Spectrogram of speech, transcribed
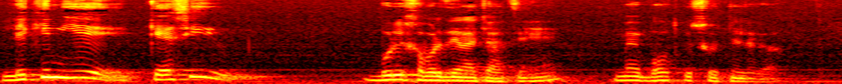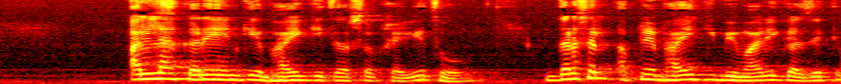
لیکن یہ کیسی بری خبر دینا چاہتے ہیں؟ میں بہت کچھ سوچنے لگا۔ اللہ کرے ان کے بھائی کی طرف سب خیریت ہو۔ دراصل اپنے بھائی کی بیماری کا ذکر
